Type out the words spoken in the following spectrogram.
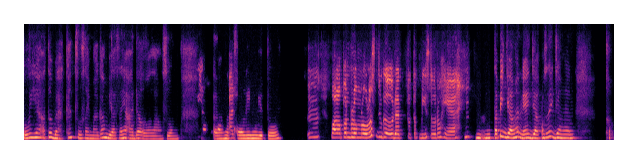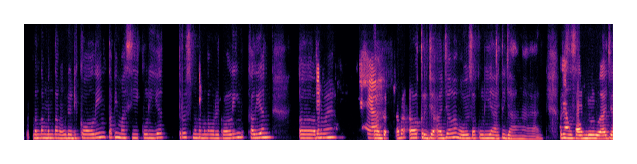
kuliah atau bahkan selesai magang biasanya ada loh langsung eh, Ad- nge-calling gitu. mm, walaupun belum lulus juga udah tetap disuruh ya. Tapi jangan ya, jangan, maksudnya jangan mentang-mentang udah di calling tapi masih kuliah terus mentang-mentang udah di calling kalian eh, apa namanya ya, eh, gak- apa eh, kerja aja lah nggak usah kuliah itu jangan udah selesaiin dulu aja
